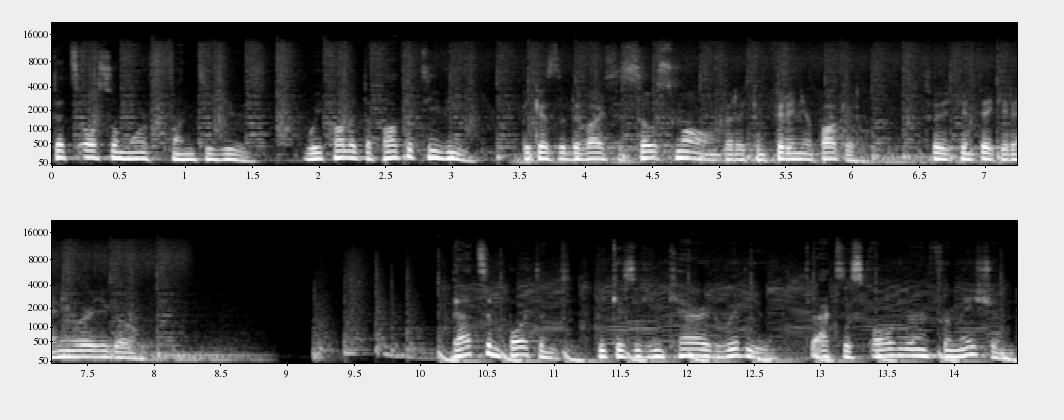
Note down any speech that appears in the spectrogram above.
that's also more fun to use. We call it the Pocket TV because the device is so small that it can fit in your pocket, so you can take it anywhere you go. That's important because you can carry it with you to access all your information,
